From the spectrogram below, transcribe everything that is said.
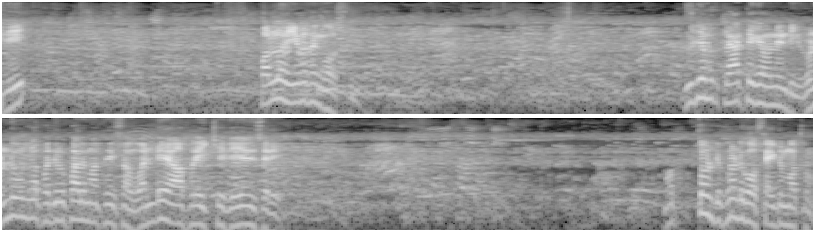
ఇది పళ్ళు ఈ విధంగా వస్తుంది. వీడియో మీకు క్లారిటీగా ఉందండి రెండు వందల పది రూపాయలు మాత్రం ఇస్తాం. వన్ డే ఆఫర్ ఇచ్చేది ఏదైనా సరే. మొత్తం డిఫరెంట్గా వస్తాయి ఐటమ్ మొత్తం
